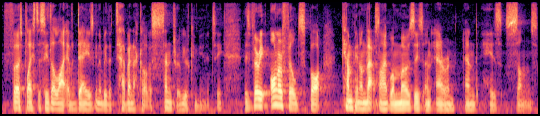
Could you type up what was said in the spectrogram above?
First place to see the light of day is going to be the tabernacle at the center of your community. This very honor filled spot, camping on that side were Moses and Aaron and his sons.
